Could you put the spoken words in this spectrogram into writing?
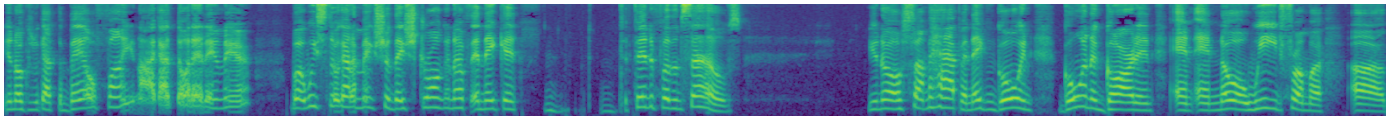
you know, because we got the bail fund. You know, I got to throw that in there. But we still got to make sure they're strong enough and they can defend for themselves. You know, if something happened, they can go and go in a garden and and know a weed from a uh,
